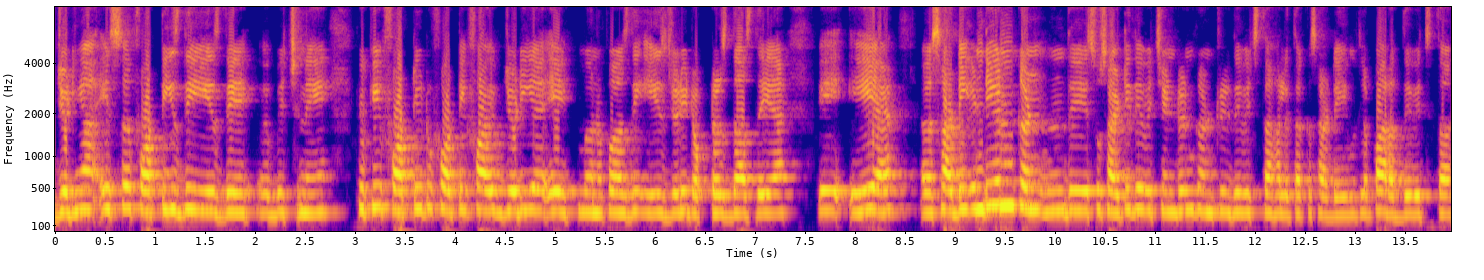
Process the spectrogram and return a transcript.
ਜਿਹੜੀਆਂ ਇਸ 40s ਦੀ ਏਜ ਦੇ ਵਿੱਚ ਨੇ, ਕਿਉਂਕਿ 40 ਟੂ 45 ਜਿਹੜੀ ਹੈ ਇਹ ਮੈਨੋਪੌਜ਼ ਦੀ ਏਜ ਜਿਹੜੀ ਡਾਕਟਰਸ ਦੱਸਦੇ ਆ, ਇਹ ਇਹ ਹੈ। ਸਾਡੀ ਇੰਡੀਅਨ ਦੇ ਸੋਸਾਇਟੀ ਦੇ ਵਿੱਚ ਇੰਡੀਅਨ ਕੰਟਰੀ ਦੇ ਵਿੱਚ ਤਾਂ ਹਾਲੇ ਤੱਕ ਸਾਡੇ ਮਤਲਬ ਭਾਰਤ ਦੇ ਵਿੱਚ ਤਾਂ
